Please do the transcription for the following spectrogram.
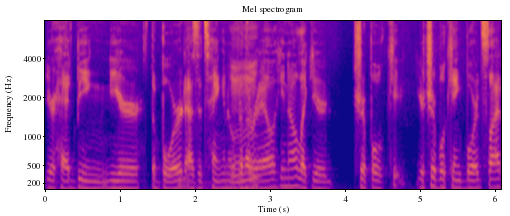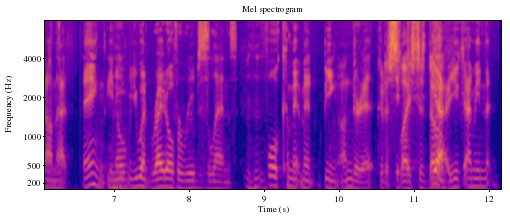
your head being near the board as it's hanging over Mm-hmm. the rail. You know, like your triple your triple king board slide on that thing. You know, Mm-hmm. you went right over Rube's lens. Full commitment being under it. Could have It- sliced his dome. Yeah, you. c- I mean,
